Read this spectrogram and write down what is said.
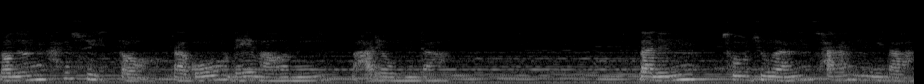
너는 할 수 있어. 라고 내 마음이 말해옵니다. 나는 소중한 사람입니다.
